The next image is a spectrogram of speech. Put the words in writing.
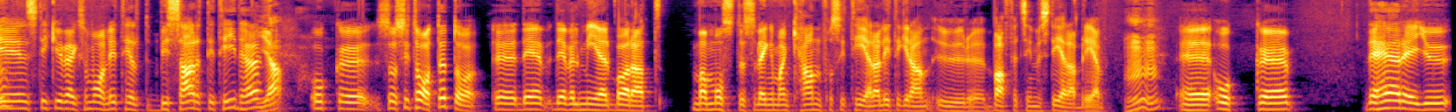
Vi sticker iväg som vanligt helt bisarrt i tid här. Mm. Ja, Och eh, så citatet då, eh, det, det är väl mer bara att man måste så länge man kan få citera lite grann ur eh, Buffetts investerarbrev. mm. Eh, och eh, det här är ju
